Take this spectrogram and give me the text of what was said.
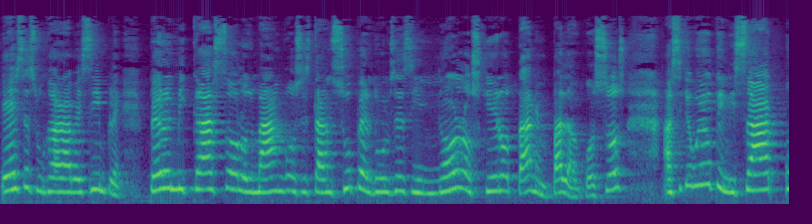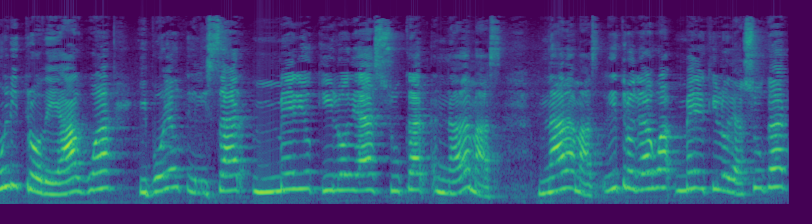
Este es un jarabe simple. Pero en mi caso los mangos están súper dulces y no los quiero tan empalagosos. Así que voy a utilizar un litro de agua y voy a utilizar medio kilo de azúcar nada más. Nada más, litro de agua, medio kilo de azúcar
